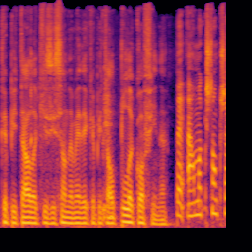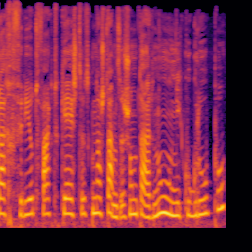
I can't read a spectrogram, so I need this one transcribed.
capital, aquisição da média capital pela Cofina? Bem, há uma questão que já referiu, de facto, que é esta de que nós estamos a juntar num único grupo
